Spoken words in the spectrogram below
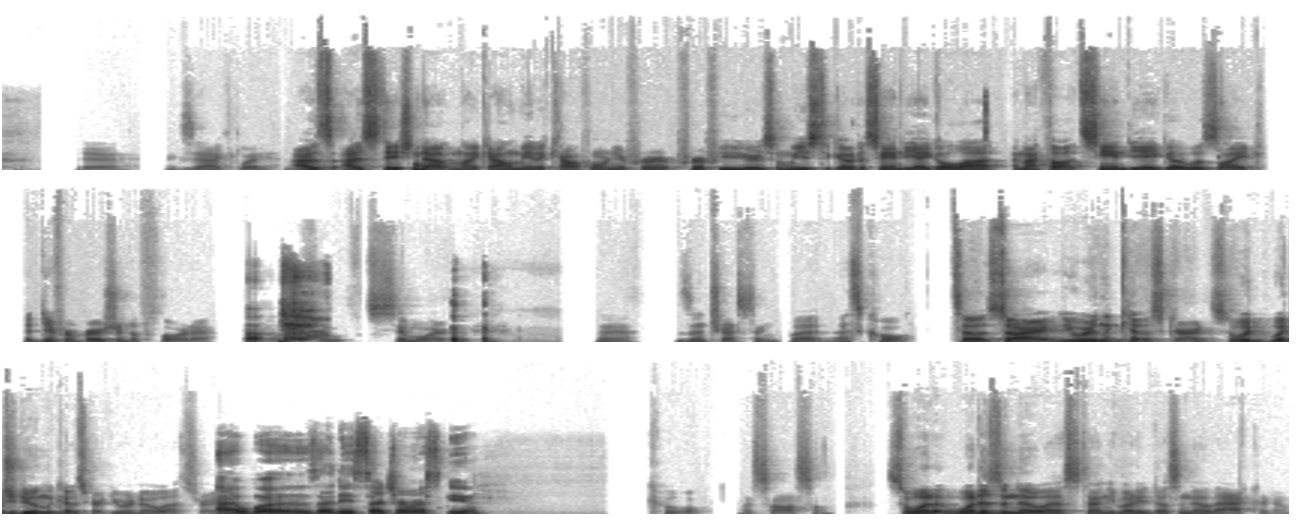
yeah, exactly. I was I was stationed out in like Alameda, California for for a few years, and we used to go to San Diego a lot. And I thought San Diego was like a different version of Florida, uh, so similar. Yeah, it's interesting, but that's cool. So sorry, you were in the Coast Guard. So what what'd you do in the Coast Guard? You were in OS, right? I was. I did search and rescue. Cool. That's awesome. So what what is an OS to anybody who doesn't know the acronym?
